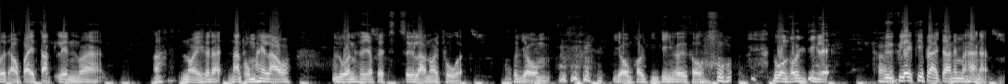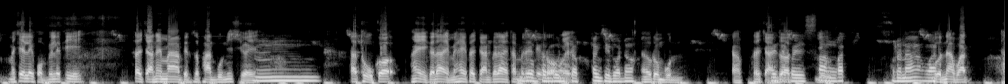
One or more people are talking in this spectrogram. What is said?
ก็เอาไปตัดเล่นว่าอะหน่อยก็ได้นัดผมให้เราล้วนเขาจะไปซื้อเราหน่อยถูกอะผมก็ยอมยอมเขาจริง ๆ เออเขาดวงเขาจริงๆแหละครับคือเลขที่พระอาจารย์ให้มาน่ะไม่ใช่เลขผมเป็นเลขที่พระอาจารย์ให้มาเป็นสะพานบุญเฉยอืมๆถ้าถูกก็ให้ก็ได้ไม่ให้พระอาจารย์ก็ได้ถ้าไม่ร่ได้วมเรียกร้องเลยทำบุญกับช่างจรวดเนาะเอารวมบุญครับพระอาจารย์เดี๋ยวก็จะไปสร้างวัดบูรณะวัดบนหน้าวัดท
